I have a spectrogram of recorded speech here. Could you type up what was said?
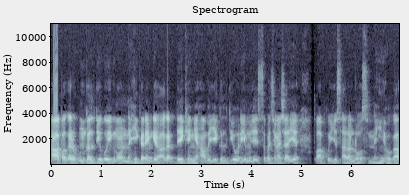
आप अगर उन गलतियों को इग्नोर नहीं करेंगे, अगर देखेंगे हाँ भाई, ये गलती हो रही है, मुझे इससे बचना चाहिए तो आपको ये सारा लॉस नहीं होगा।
